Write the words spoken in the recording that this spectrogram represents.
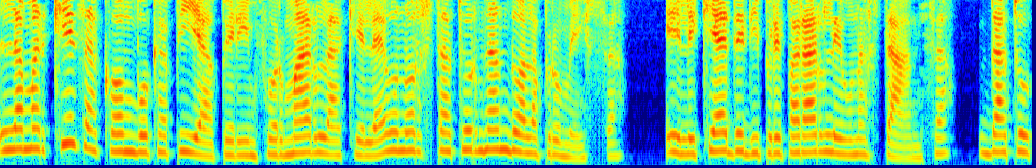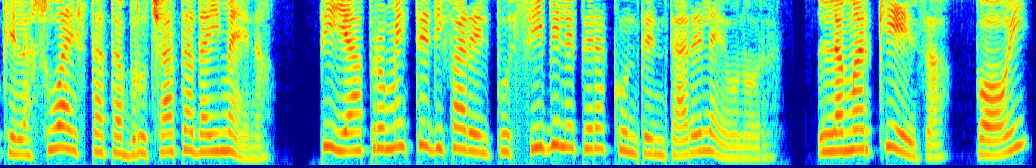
La marchesa convoca Pia per informarla che Leonor sta tornando alla promessa e le chiede di prepararle una stanza, dato che la sua è stata bruciata da Imena. Pia promette di fare il possibile per accontentare Leonor. La marchesa, poi,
